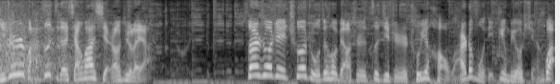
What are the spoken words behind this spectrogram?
你这是把自己的想法写上去了呀？虽然说这车主最后表示自己只是出于好玩的目的，并没有悬挂，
